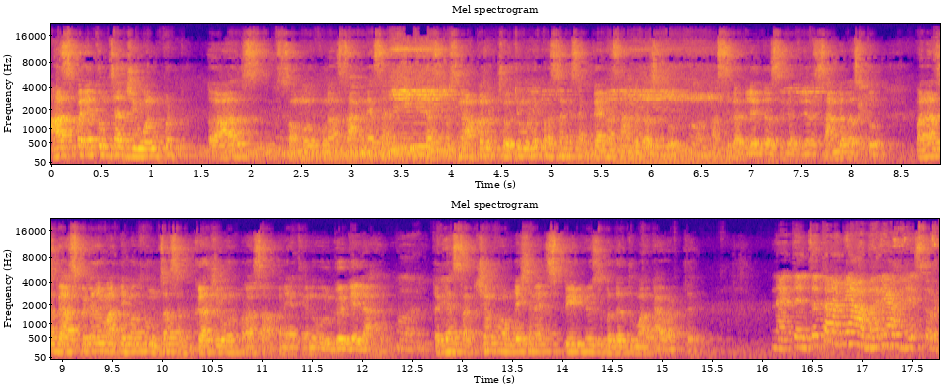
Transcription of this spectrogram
आजपर्यंत तुमचा जीवनपट आज समोर पुन्हा सांगण्यासाठी त्याचपासून आपण छोटे मोठे प्रसंग सगळ्यांना सांगत असतो. हो. असं घडलं तसं घडलं सांगत असतो. पण आज व्यासपीठाच्या माध्यमातून तुमचा सगळा जीवन प्रवास आपण या ठिकाणी उलगडलेला आहे. होय. तर या सक्षम फाउंडेशन आणि स्पीड न्यूजबद्दल तुम्हाला काय वाटतं नाही त्यांचं तर आम्ही आभारी आहे सोडा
